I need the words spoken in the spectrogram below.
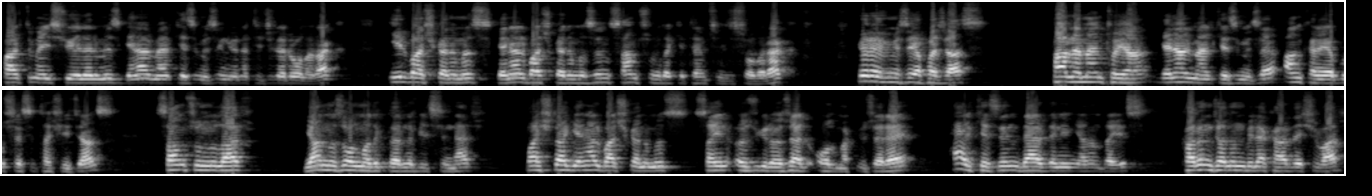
parti meclis üyelerimiz, genel merkezimizin yöneticileri olarak, il başkanımız, genel başkanımızın Samsun'daki temsilcisi olarak görevimizi yapacağız. Parlamentoya, genel merkezimize, Ankara'ya bu sesi taşıyacağız. Samsunlular yalnız olmadıklarını bilsinler. Başta genel başkanımız Sayın Özgür Özel olmak üzere herkesin derdinin yanındayız. Karıncanın bile kardeşi var.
